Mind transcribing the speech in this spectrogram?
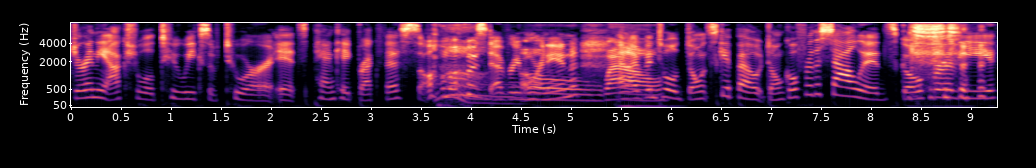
during the actual two weeks of tour, it's pancake breakfasts almost every morning. Oh, And I've been told don't skip out, don't go for the salads, go for the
